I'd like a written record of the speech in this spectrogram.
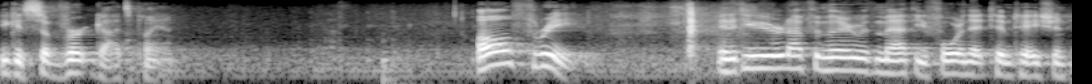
You can subvert God's plan. All three. And if you're not familiar with Matthew 4 and that temptation,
